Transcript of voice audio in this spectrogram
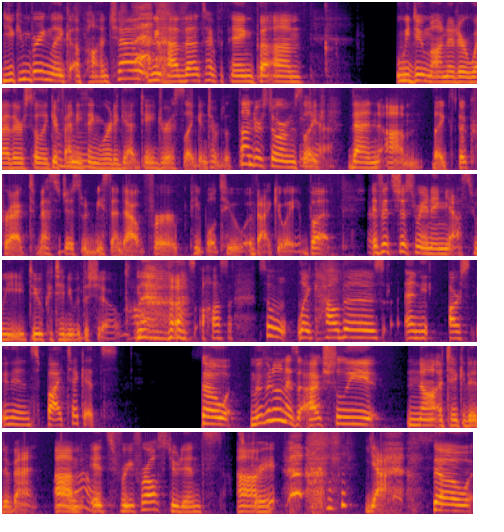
you can bring like a poncho. We have that type of thing, but um, we do monitor weather. So like if mm -hmm. anything were to get dangerous, like in terms of thunderstorms, like yeah. then um, like the correct messages would be sent out for people to evacuate. But sure. if it's just raining, yes, we do continue with the show. Oh, that's awesome. So like, how does any our students buy tickets? So movin' on is actually not a ticketed event. Oh, um, oh, wow. It's free for all students. That's um, great. yeah. So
